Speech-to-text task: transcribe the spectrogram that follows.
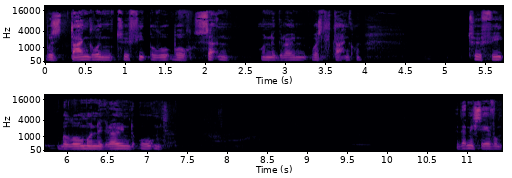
was dangling two feet below, well, sitting on the ground, wasn't dangling, two feet below him on the ground, opened. It didn't save him.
